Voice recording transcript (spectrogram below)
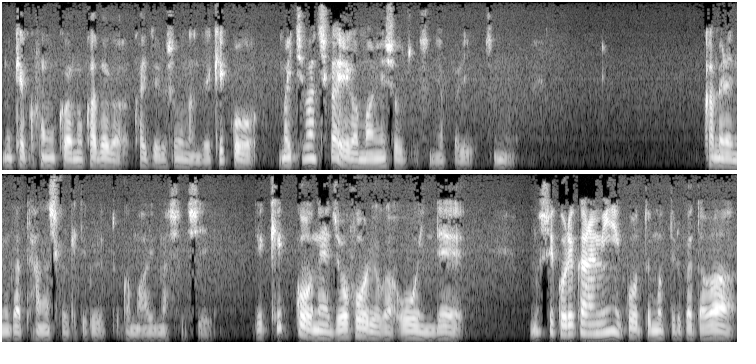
の脚本家の方が書いてるそうなんで、結構、まあ、一番近い映画はマネーショートですね、やっぱり、その、カメラに向かって話しかけてくるとかもありましたし、で、結構ね、情報量が多いんで、もしこれから見に行こうと思ってる方は、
